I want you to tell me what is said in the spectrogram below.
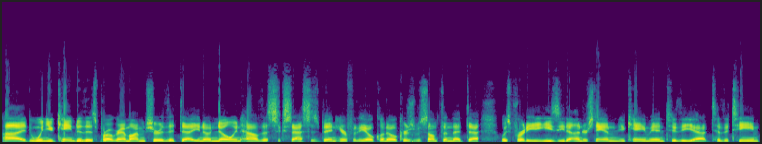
Uh, when you came to this program, I'm sure that uh, you know knowing how the success has been here for the Oakland Oakers was something that uh, was pretty easy to understand when you came into the uh, to the team.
